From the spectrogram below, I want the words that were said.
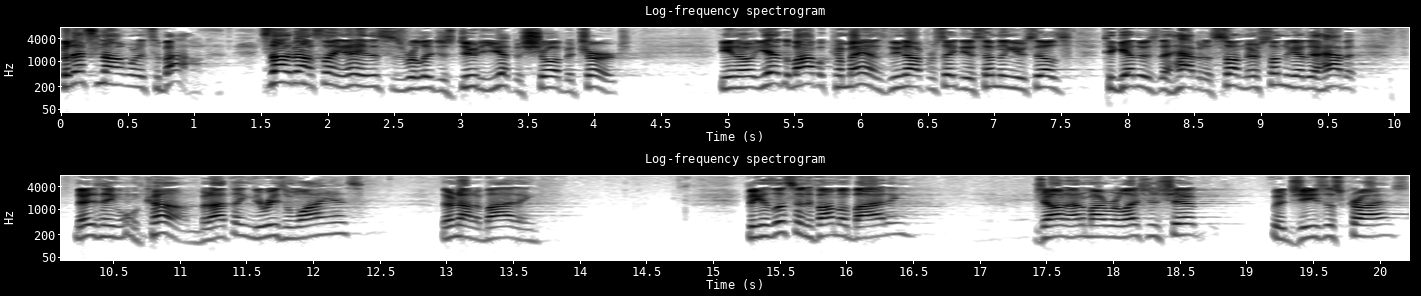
But that's not what it's about. It's not about saying, hey, this is religious duty. You have to show up at church. You know, yeah, the Bible commands, do not forsake the assembling yourselves together is the habit of some. There's some together the habit, ain't going to come. But I think the reason why is they're not abiding. Because listen, if I'm abiding, John, out of my relationship, Jesus Christ,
